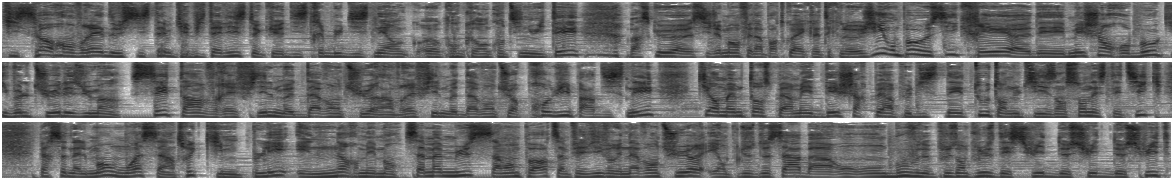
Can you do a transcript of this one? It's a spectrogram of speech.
qui sort en vrai du système capitaliste que distribue Disney en, en continuité. Parce que euh, si jamais on fait n'importe quoi avec la technologie, on peut aussi créer euh, des méchants robots qui veulent tuer les humains. C'est un vrai film d'aventure, un vrai film d'aventure produit par Disney qui en même temps se permet d'écharper un peu Disney tout en utilisant son esthétique. Personnellement, moi, c'est un truc qui me plaît énormément. Ça m'amuse, ça m'emporte, ça me fait vivre une aventure et en plus de ça, bah, on bouffe de plus en plus des suites, de suites, de suites.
